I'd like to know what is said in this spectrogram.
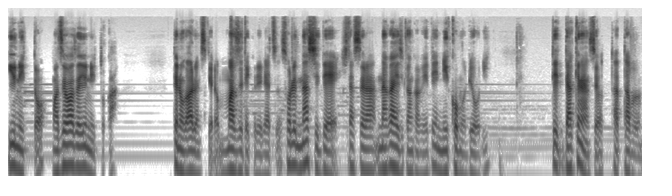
ユニット、混ぜ技ユニットか、ってのがあるんですけど、混ぜてくれるやつ。それなしで、ひたすら長い時間かけて煮込む料理。ってだけなんですよ。た、多分。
